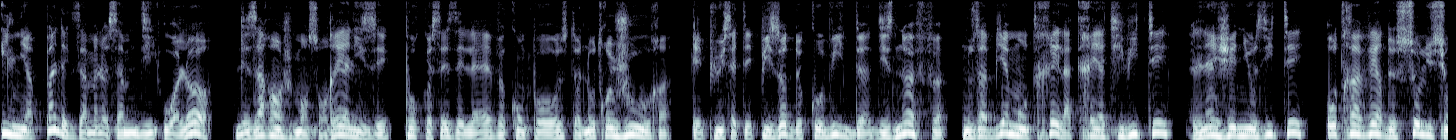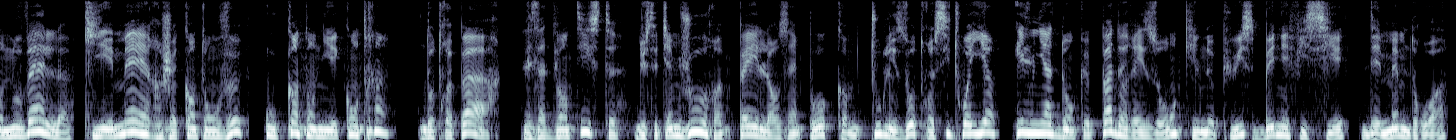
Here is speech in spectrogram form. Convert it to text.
il n'y a pas d'examen le samedi, ou alors des arrangements sont réalisés pour que ces élèves composent un autre jour. Et puis cet épisode de Covid-19 nous a bien montré la créativité, l'ingéniosité au travers de solutions nouvelles qui émergent quand on veut ou quand on y est contraint. D'autre part, les adventistes du septième jour payent leurs impôts comme tous les autres citoyens. Il n'y a donc pas de raison qu'ils ne puissent bénéficier des mêmes droits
